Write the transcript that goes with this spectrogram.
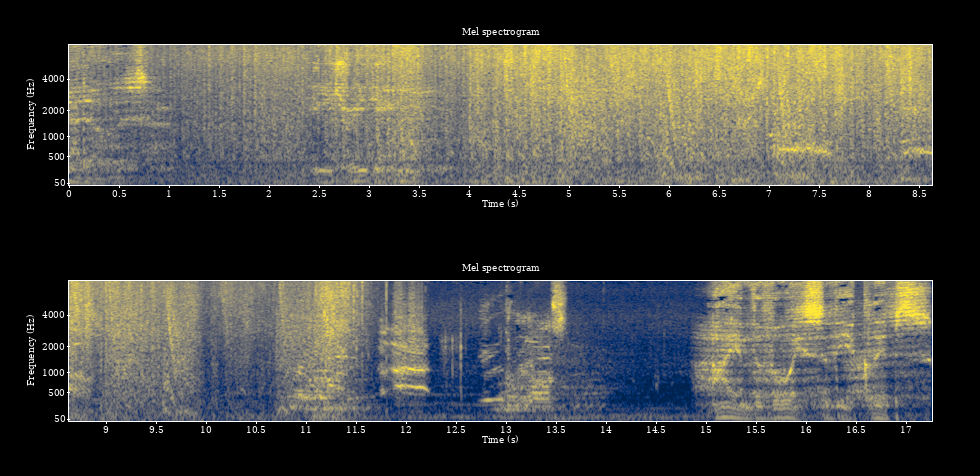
Shadows. Intriguing. I am the voice of the eclipse.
